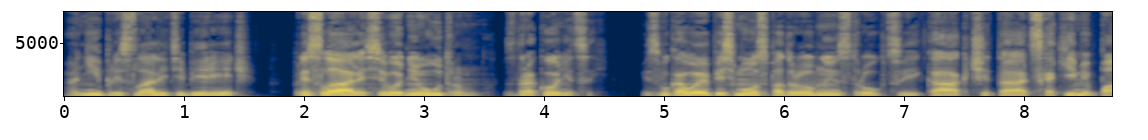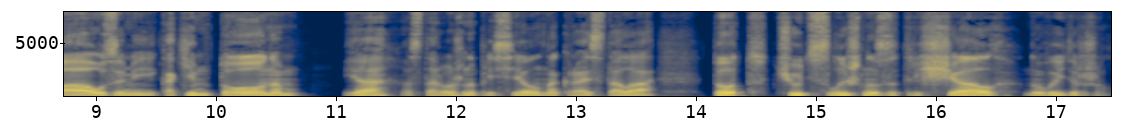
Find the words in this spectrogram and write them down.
Они прислали тебе речь? Прислали сегодня утром с драконицей. И звуковое письмо с подробной инструкцией, как читать, с какими паузами, каким тоном. Я осторожно присел на край стола. Тот чуть слышно затрещал, но выдержал.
